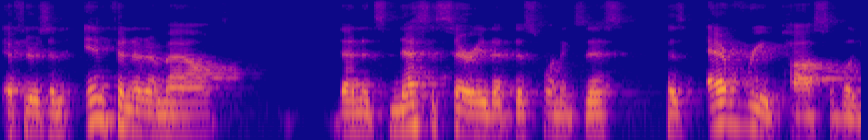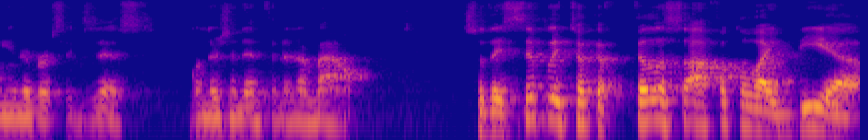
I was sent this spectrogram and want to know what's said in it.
If there's an infinite amount, then it's necessary that this one exists because every possible universe exists when there's an infinite amount. So they simply took a philosophical idea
